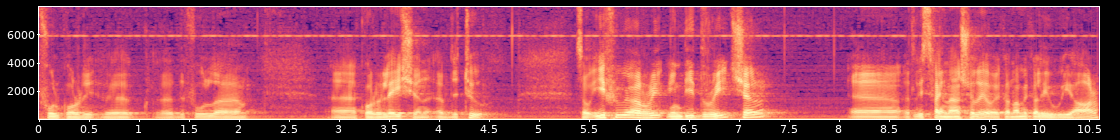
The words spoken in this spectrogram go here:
full, uh, uh, the full uh, uh, correlation of the two. So if we are re- indeed richer, uh, at least financially or economically we are,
